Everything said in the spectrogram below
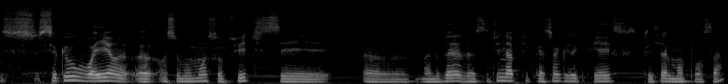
ce que vous voyez euh, en ce moment sur Twitch, c'est euh, ma nouvelle. C'est une application que j'ai créée spécialement pour ça.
